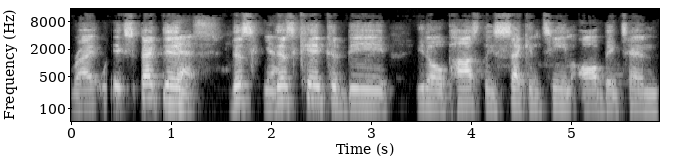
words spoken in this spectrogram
Right? We expected yes, this Yeah. this kid could be, you know, possibly second team all Big 10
